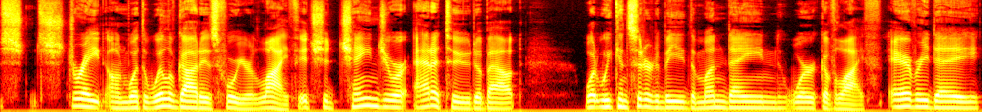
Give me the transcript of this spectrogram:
straight on what the will of God is for your life, it should change your attitude about what we consider to be the mundane work of life, everyday,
